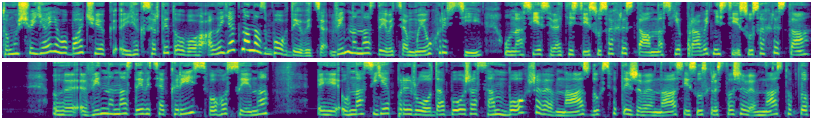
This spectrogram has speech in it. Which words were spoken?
тому що я його бачу як як сердитого Бога. Але як на нас Бог дивиться? Він на нас дивиться. Ми у Христі, у нас є святість Ісуса Христа, у нас є праведність Ісуса Христа. Е, він на нас дивиться крізь свого Сина. У нас є природа Божа, сам Бог живе в нас, Дух Святий живе в нас, Ісус Христос живе в нас. Тобто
